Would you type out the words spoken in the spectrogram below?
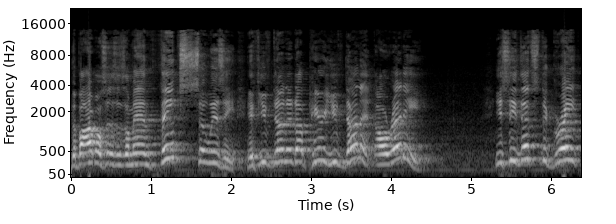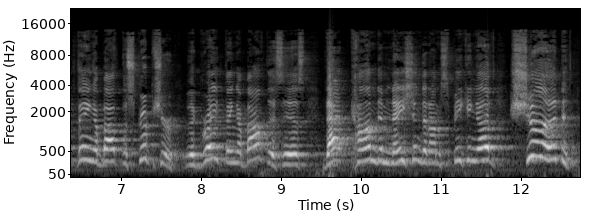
The Bible says, as a man thinks, so is he. If you've done it up here, you've done it already. You see, that's the great thing about the scripture. The great thing about this is that condemnation that I'm speaking of should,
